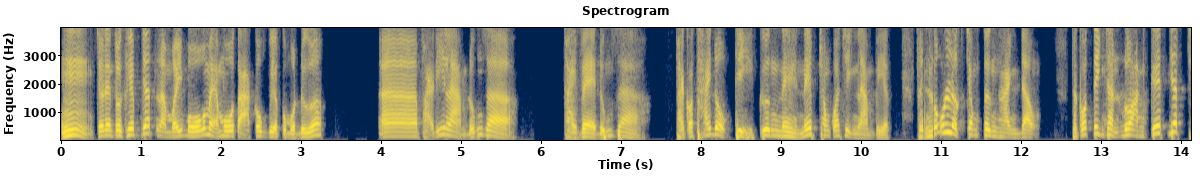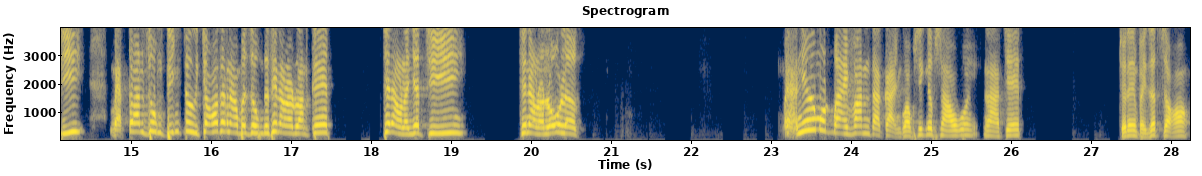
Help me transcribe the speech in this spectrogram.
Ừ, cho nên tôi khiếp nhất là mấy bố mẹ mô tả công việc của một đứa. À, phải đi làm đúng giờ phải về đúng giờ phải có thái độ kỷ cương nề nếp trong quá trình làm việc phải nỗ lực trong từng hành động phải có tinh thần đoàn kết nhất trí. Mẹ toàn dùng tính từ cho thế nào mà dùng được thế nào là đoàn kết? Thế nào là nhất trí thế nào là nỗ lực? Mẹ như một bài văn tả cảnh của học sinh lớp 6 ấy, là chết. Cho nên phải rất rõ.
